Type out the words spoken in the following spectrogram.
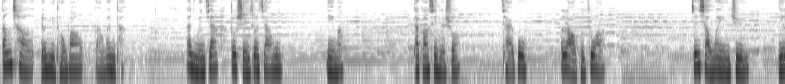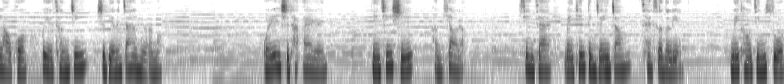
当场有女同胞反问他：“那你们家都谁做家务？你吗？”他高兴地说：“才不，我老婆做啊。”真想问一句：你老婆不也曾经是别人家的女儿吗？我认识他爱人。年轻时很漂亮，现在每天顶着一张菜色的脸，眉头紧锁，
